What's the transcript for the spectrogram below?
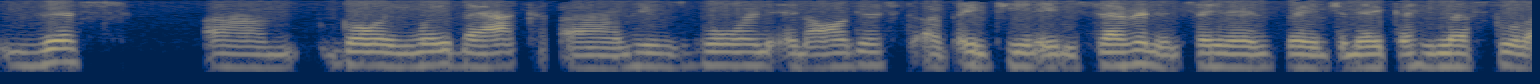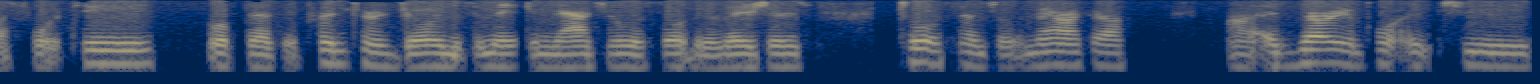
this um, going way back. Um, he was born in August of 1887 in St. Ann's Bay, Jamaica. He left school at 14, worked as a printer, joined the Jamaican Naturalist Organizations, toured Central America. Uh, it's very important to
